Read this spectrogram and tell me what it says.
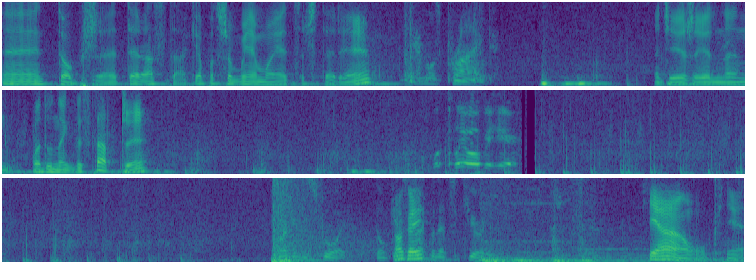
E, dobrze, teraz tak, ja potrzebuję moje C4. Primed. Mam nadzieję, że jeden ładunek wystarczy. We're clear over here. Target destroyed. Don't get Okay. Pięknie.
